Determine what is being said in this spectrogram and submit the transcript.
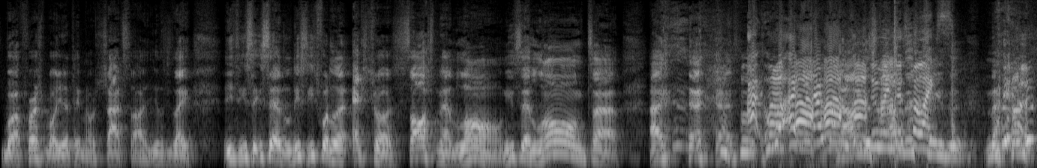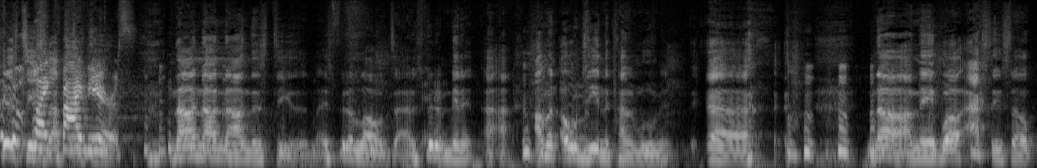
Well, first of all, you don't take no shots on you. Like he, he said, at least he put a little extra sauce in that long. He said long time. I, I, well, I mean, I've been doing this for like. No, teasing. like I'm five years. No, no, no. I'm just teasing. It's been a long time. It's been a minute. Uh-uh. I'm an OG in the climate movement. Uh, no, I mean, well, actually, so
